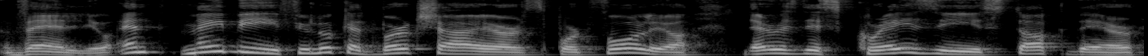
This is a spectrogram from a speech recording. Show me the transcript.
value. And maybe if you look at Berkshire's portfolio, there is this crazy stock there,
